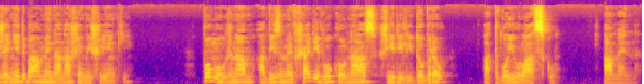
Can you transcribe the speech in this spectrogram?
že nedbáme na naše myšlienky. Pomôž nám, aby sme všade vôkol nás šírili dobro a Tvoju lásku. Amen.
